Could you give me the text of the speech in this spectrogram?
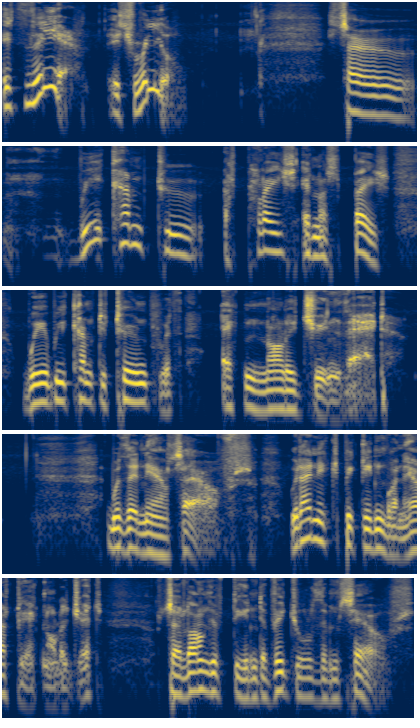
It's there. It's real. So we come to a place and a space where we come to terms with acknowledging that within ourselves. We don't expect anyone else to acknowledge it, so long as the individual themselves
